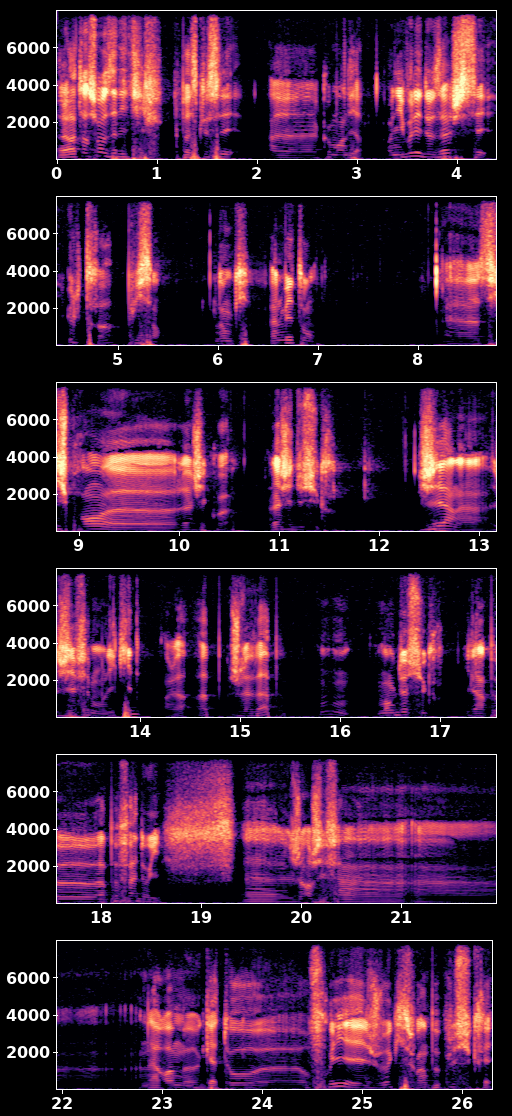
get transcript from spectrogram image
Alors attention aux additifs, parce que c'est, euh, comment dire, au niveau des dosages, c'est ultra puissant. Donc, admettons, euh, si je prends, euh, là j'ai quoi? Là j'ai du sucre. J'ai fait mon liquide, voilà, hop, je le vape, hmm, manque de sucre, il est un peu, un peu fadouille. genre j'ai fait un, un, arôme gâteau aux fruits et je veux qu'il soit un peu plus sucré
